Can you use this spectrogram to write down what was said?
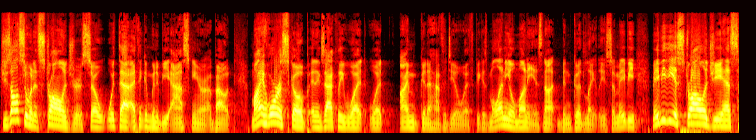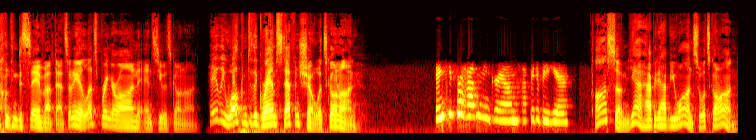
She's also an astrologer. So with that, I think I'm going to be asking her about my horoscope and exactly what, what I'm gonna have to deal with because millennial money has not been good lately. So maybe maybe the astrology has something to say about that. So anyway, let's bring her on and see what's going on. Haley, welcome to the Graham Stephan Show. What's going on? Thank you for having me, Graham. Happy to be here. Awesome. Yeah, happy to have you on. So what's going on?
